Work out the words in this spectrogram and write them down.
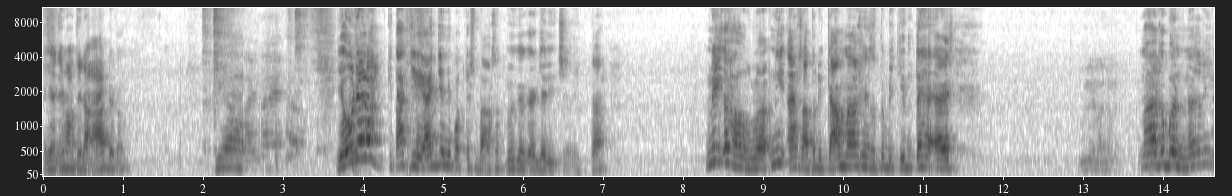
iya emang tidak ada dong. Ya ya. ya udahlah kita akhiri aja nih podcast bangsat. Gue gak jadi cerita. Nih Allah nih yang satu di kamar yang satu bikin teh es nah bener nih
